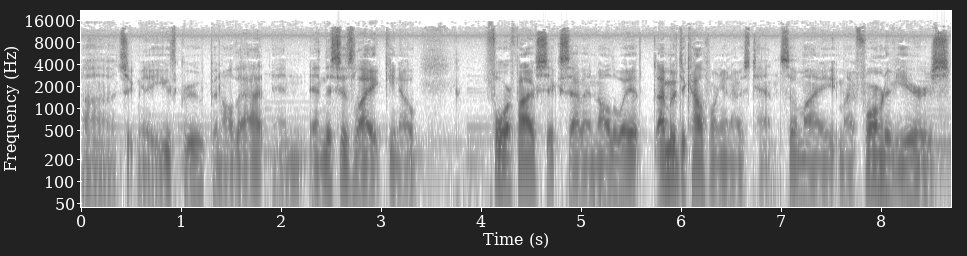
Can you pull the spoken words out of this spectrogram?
uh, took me to youth group and all that. And and this is like you know four, five, six, seven, all the way up. I moved to California when I was ten, so my my formative years,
